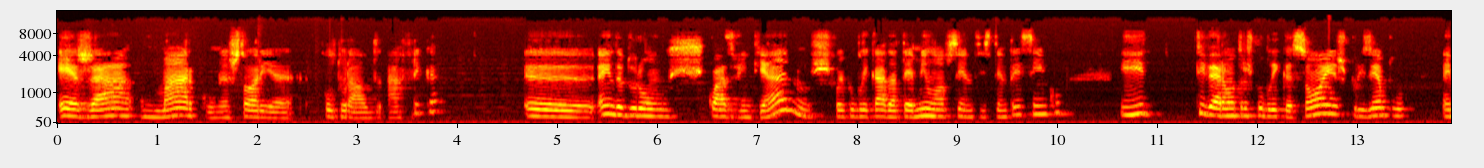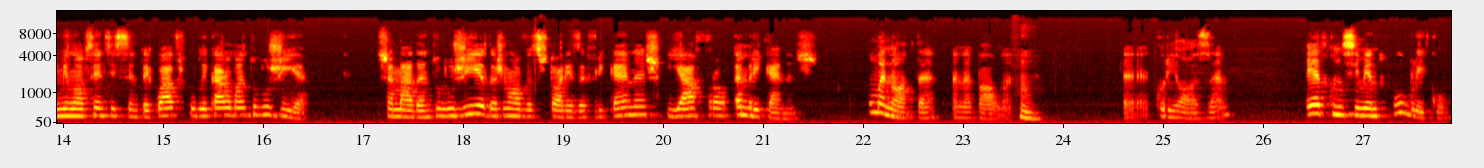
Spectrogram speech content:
é já um marco na história cultural de África. Uh, ainda durou uns quase 20 anos, foi publicada até 1975 e tiveram outras publicações, por exemplo, em 1964 publicaram uma antologia chamada Antologia das Novas Histórias Africanas e Afro-Americanas. Uma nota, Ana Paula, hum. curiosa, é de conhecimento público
